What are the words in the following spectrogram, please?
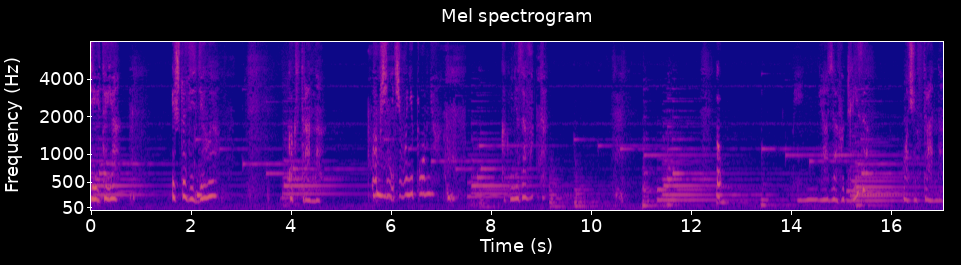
Где это я? И что здесь делаю? Как странно. Вообще ничего не помню. Как меня зовут-то? Меня зовут Лиза? Очень странно.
